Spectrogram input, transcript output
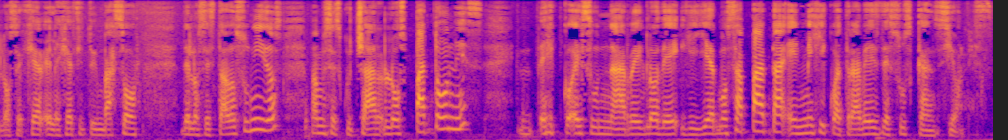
los el ejército invasor de los Estados Unidos. Vamos a escuchar Los Patones. Es un arreglo de Guillermo Zapata en México a través de sus canciones.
